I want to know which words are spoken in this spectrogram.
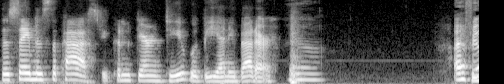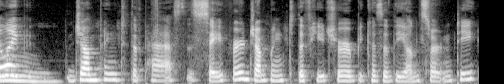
the same as the past. You couldn't guarantee it would be any better. Yeah. I feel like Mm. jumping to the past is safer. Jumping to the future because of the uncertainty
